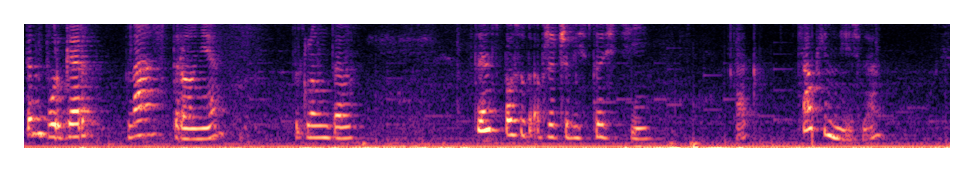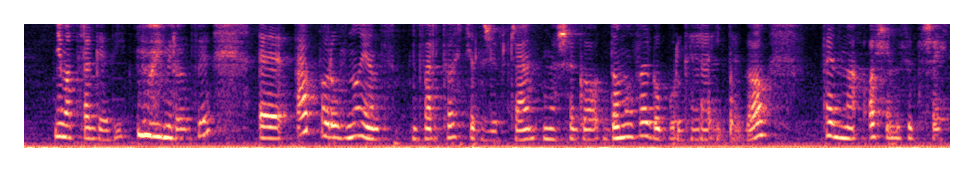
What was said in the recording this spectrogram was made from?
ten burger na stronie wygląda w ten sposób, a w rzeczywistości tak, całkiem nieźle. Nie ma tragedii, moi drodzy. E, a porównując wartości odżywcze naszego domowego burgera i tego, ten ma 806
